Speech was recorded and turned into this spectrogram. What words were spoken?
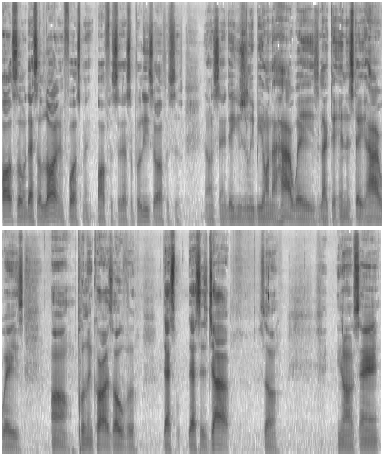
also that's a law enforcement officer, that's a police officer You know what I'm saying? They usually be on the highways, like the interstate highways, um, pulling cars over. That's that's his job. So, you know what I'm saying?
